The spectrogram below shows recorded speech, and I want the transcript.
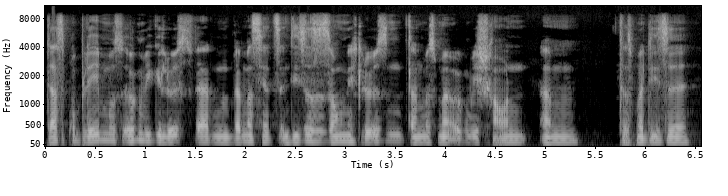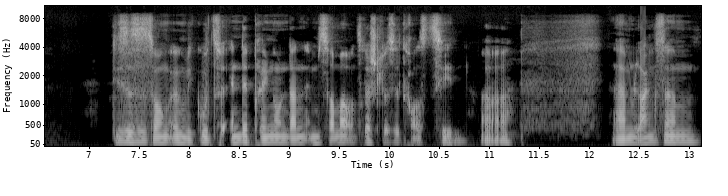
das Problem muss irgendwie gelöst werden. Wenn wir es jetzt in dieser Saison nicht lösen, dann müssen wir irgendwie schauen, ähm, dass wir diese diese Saison irgendwie gut zu Ende bringen und dann im Sommer unsere Schlüsse draus ziehen. Aber ähm, langsam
